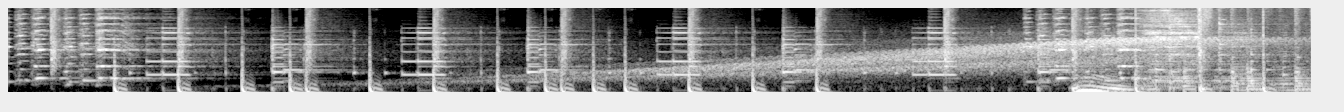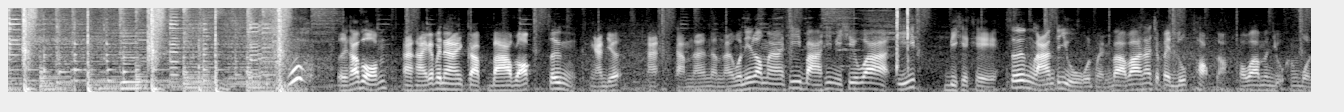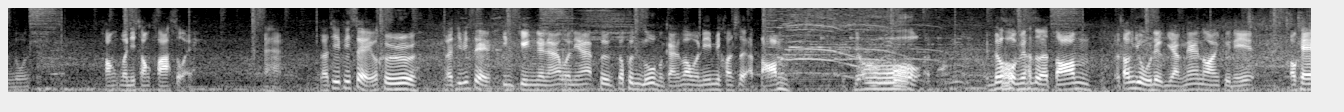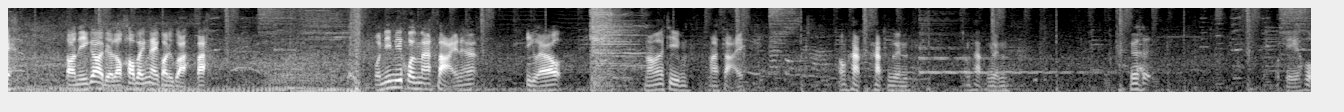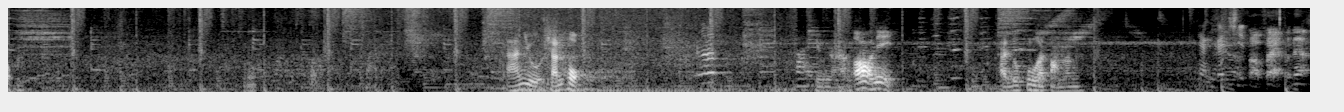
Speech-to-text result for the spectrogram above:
สวัสดีครับผมห่างหายกันไปนานกับบาร์บล็อก ซึ่งงานเยอะอะตามนั้นตามนั้น วันนี้เรามาที่บาร์ที่มีชื่อว่า Eve BKK ซึ่งร้านจะอยู่เหมือนแบบว่าน่าจะเป็นรูฟท็อปเนาะเพราะว่ามันอยู่ข้างบนนู้นท้องวันนี้ท้องฟ้าสวย แล้วที่พิเศษก็คือแล้วที่พิเศษจริงๆเลยนะ วันนี้คือก็เพิ่งรู้เหมือนกันว่าวันนี้มีคอนเสิร์ตอะตอมโดโดมีคอนเสิร์ตอะตอมจะต้องอยู่ดึกอย่างแน่นอนคืนนี้ โอเค ตอนนี้ก็เดี๋ยวเราเข้าไปข้างในก่อนดีกว่าไปวันนี้มีคนมาสายนะฮะอีกแล้ว น้องทีมมาสาย ต้องหักหักเงิน ต้องหักเงินโอเคครับผมร้านอยู่ชั้น หกหิวน้ำอ๋อนี่ถ่ายรูปคู่กับตอมแล้วอย่างใกล้ชิดฝาแฝดปะเนี่ย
